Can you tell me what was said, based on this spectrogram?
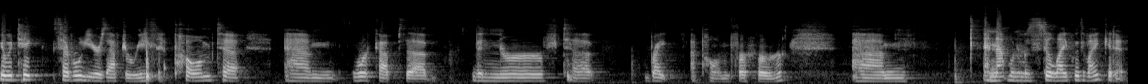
it would take several years after reading that poem to um, work up the the nerve to write a poem for her. Um, and that one was Still Life with Vicodin.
